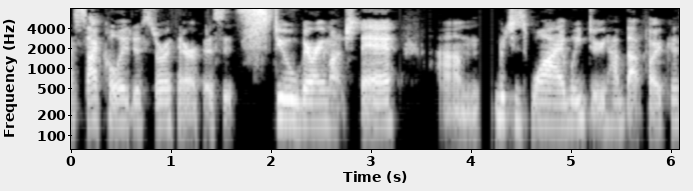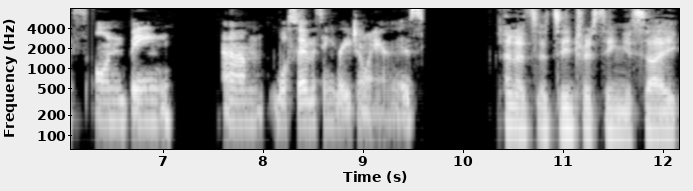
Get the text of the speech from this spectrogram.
a psychologist or a therapist, it's still very much there, um, which is why we do have that focus on being um, or servicing regional areas. And it's it's interesting you say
